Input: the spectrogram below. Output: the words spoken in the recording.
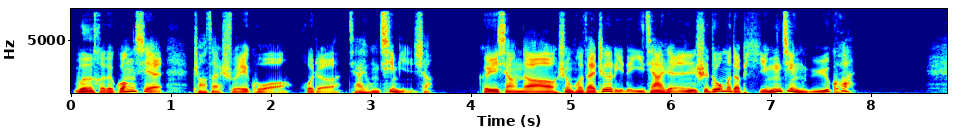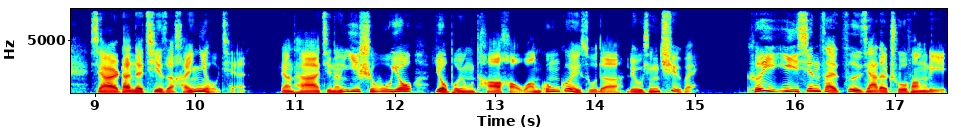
温和的光线照在水果或者家用器皿上。可以想到，生活在这里的一家人是多么的平静愉快。夏尔丹的妻子很有钱，让他既能衣食无忧，又不用讨好王公贵族的流行趣味，可以一心在自家的厨房里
